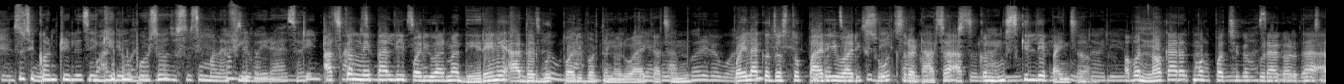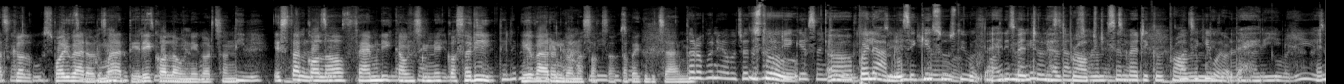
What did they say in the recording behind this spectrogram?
त्यो चाहिँ कन्ट्रीले चाहिँ खेप्नुपर्छ जस्तो चाहिँ मलाई फिल भइरहेछ। आजकल नेपाली परिवारमा धेरै नै आधारभूत परिवर्तनहरू आएका छन्। पहिलाको जस्तो पारिवारिक सोच र ढाँचा आजकल मुस्किलले पाइन्छ। अब नकारात्मक पक्षको कुरा गर्दा आजकल परिवारहरूमा धेरै कलह हुने गर्छन्। यस्ता कलह फ्यामिली काउन्सिलिङले कसरी निवारण गर्न सक्छ तपाईँको विचारमा? तर पनि अब जस्तो पहिला हामीले चाहिँ के सोच्थ्यौँ भन्दाखेरि मेन्टल हेल्थ प्रब्लम मेडिकल प्रब्लमले गर्दाखेरि होइन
